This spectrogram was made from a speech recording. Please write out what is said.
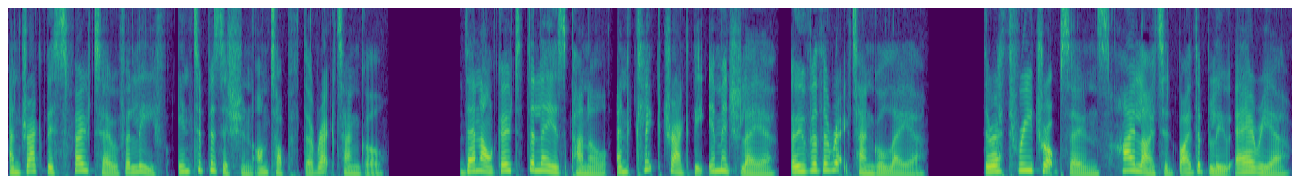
and drag this photo of a leaf into position on top of the rectangle. Then I'll go to the Layers panel and click drag the image layer over the rectangle layer. There are three drop zones highlighted by the blue area.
